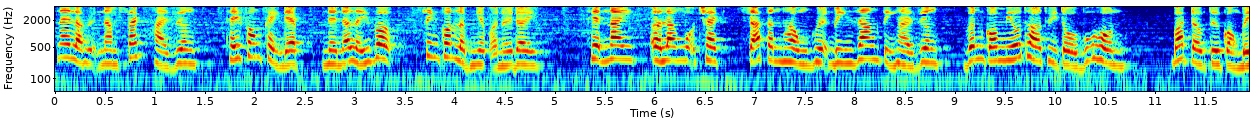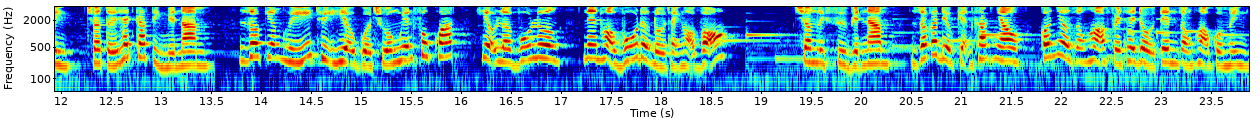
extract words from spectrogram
nay là huyện Nam Sách, Hải Dương, thấy phong cảnh đẹp nên đã lấy vợ, sinh con lập nghiệp ở nơi đây. Hiện nay, ở làng Mộ Trạch, xã Tân Hồng, huyện Bình Giang, tỉnh Hải Dương vẫn có miếu thờ thủy tổ Vũ Hồn, bắt đầu từ Quảng Bình cho tới hết các tỉnh miền Nam. Do kiêng húy thụy hiệu của chúa Nguyễn Phúc Khoát, hiệu là Vũ Lương nên họ Vũ được đổi thành họ Võ. Trong lịch sử Việt Nam, do các điều kiện khác nhau, có nhiều dòng họ phải thay đổi tên dòng họ của mình.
